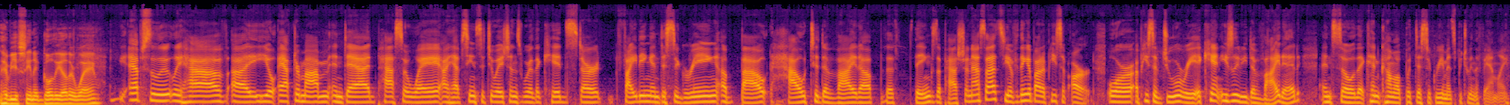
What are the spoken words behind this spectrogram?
Have you seen it go the other way? Absolutely have. Uh, you know, after mom and dad pass away, I have seen situations where the kids start fighting and disagreeing about how to divide up the things, the passion assets. You know, if you think about a piece of art or a piece of jewelry, it can't easily be divided, and so that can come up with disagreements between the family.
